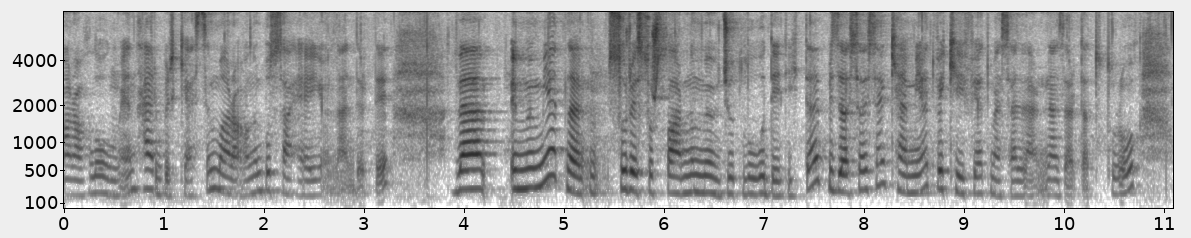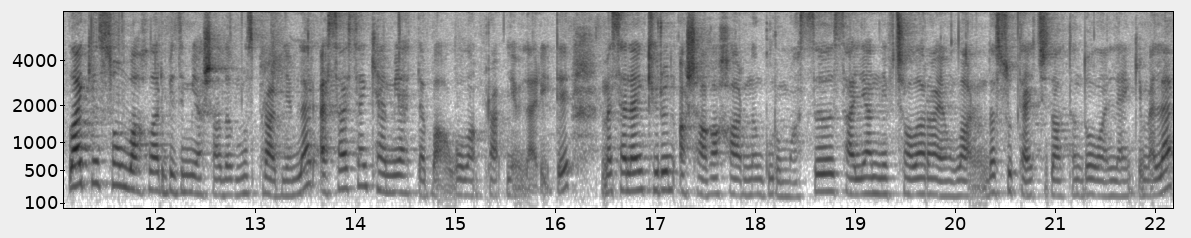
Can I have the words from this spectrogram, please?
maraqlı olmayan hər bir kəsin marağını bu sahəyə yönləndirdi. Və ümumiyyətlə su resurslarının mövcudluğu dedikdə biz əsasən kəmiyyət və keyfiyyət məsələlərini nəzərdə tuturuq. Lakin son vaxtlar bizim yaşadığımız problemlər əsasən kəmiyyətlə bağlı olan problemlər idi. Məsələn, Kürün aşağı axarının quruması, Salyan Neftçala rayonlarında su təchizatında olan ləngimələr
